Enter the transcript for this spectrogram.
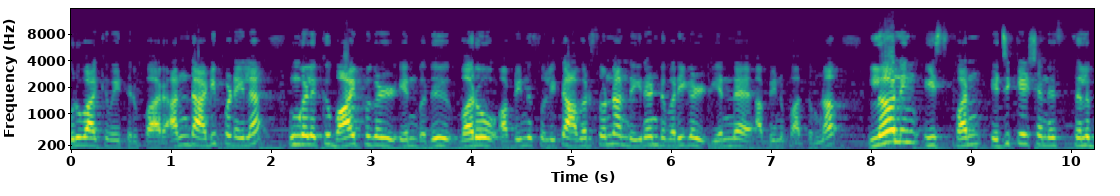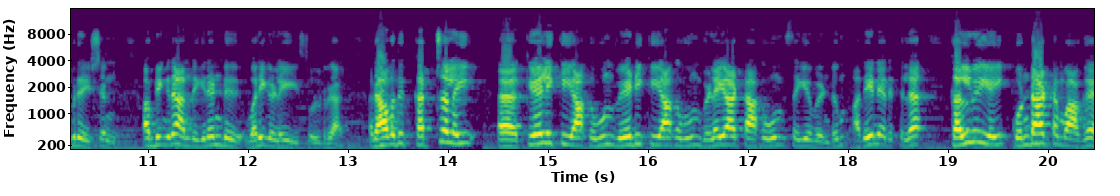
உருவாக்கி வைத்திருப்பார். அந்த அடிப்படையில உங்களுக்கு வாய்ப்புகள் என்பது வரும் அப்படின்னு சொல்லிட்டு அவர் சொன்ன அந்த இரண்டு வரிகள் என்ன அப்படின்னு பார்த்தோம்னா learning is fun education is celebration அப்படிங்கிற அந்த இரண்டு வரிகளை சொல்கிறார் அதாவது கற்றலை கேளிக்கையாகவும் வேடிக்கையாகவும் விளையாட்டாகவும் செய்ய வேண்டும். அதே நேரத்தில் கல்வியை கொண்டாட்டமாக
